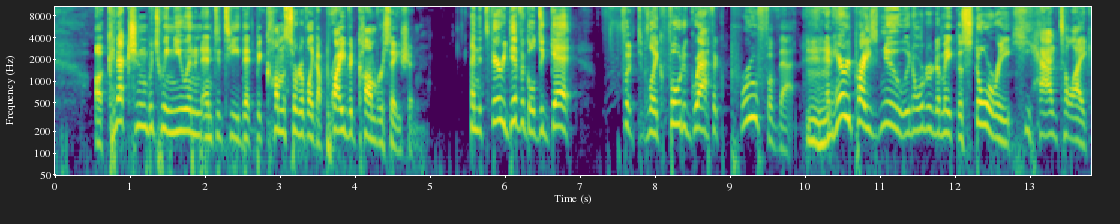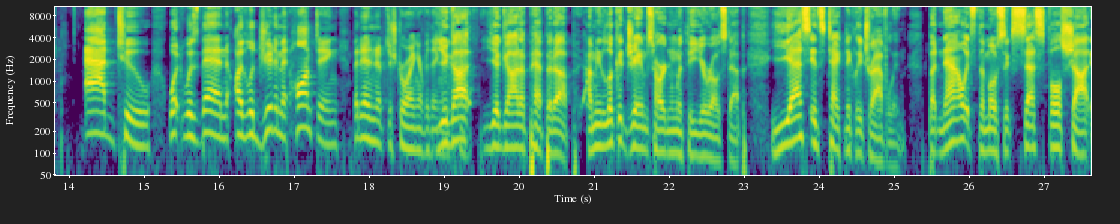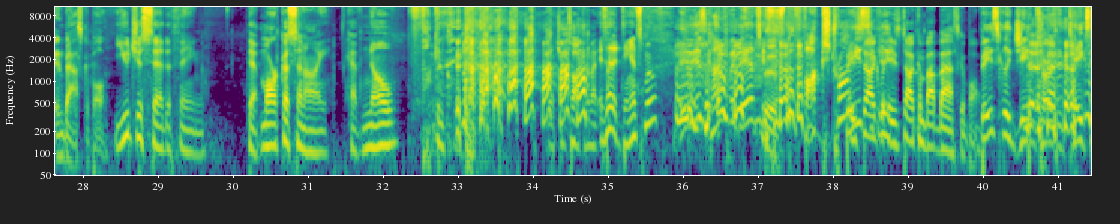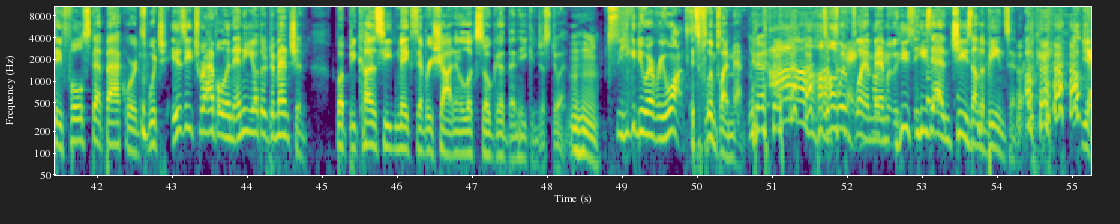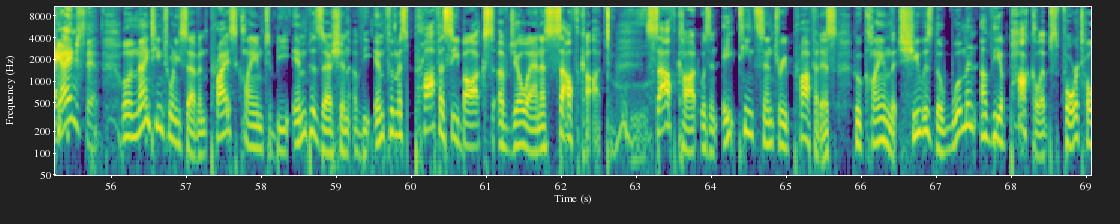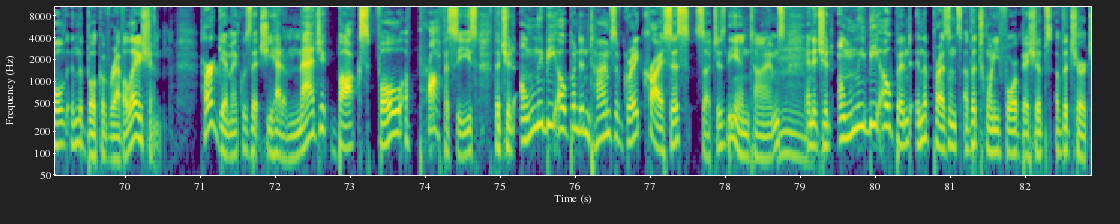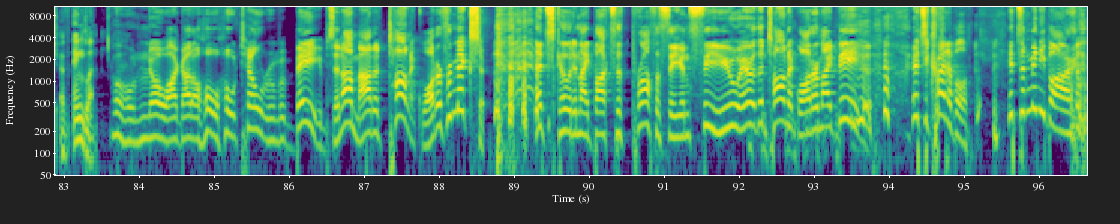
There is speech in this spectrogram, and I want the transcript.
a connection between you and an entity that becomes sort of like a private conversation, and it's very difficult to get like photographic proof of that. Mm-hmm. And Harry Price knew in order to make the story, he had to like add to what was then a legitimate haunting, but ended up destroying everything. You got you got to pep it up. I mean, look at James Harden with the Euro step. Yes, it's technically traveling, but now it's the most successful shot in basketball. You just said a thing that Marcus and I have no fucking clue what you're talking about. Is that a dance move? It is kind of a dance Is move. this the foxtrot? He's talking, Basically- he's talking about basketball. Basically, James Harden takes a full step backwards, which is he travel in any other dimension. But because he makes every shot and it looks so good, then he can just do it. Mm-hmm. So he can do whatever he wants. It's a Flim Flam Man. Ah, it's a Flim Flam Man. He's he's adding cheese on the beans. Henry. Okay. okay, I understand. Well, in 1927, Price claimed to be in possession of the infamous prophecy box of Joanna Southcott. Southcott was an 18th century prophetess who claimed that she was the woman of the apocalypse foretold in the book of Revelation. Her gimmick was that she had a magic box full of prophecies that should only be opened in times of great crisis, such as the end times, hmm. and it should only be opened in the presence of the 24 bishops of the Church of England. Oh no, I got a whole hotel room of babes, and I'm out of tonic water for mixer. Let's go to my box of prophecy and see where the tonic water might be. It's incredible. It's a mini bar.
